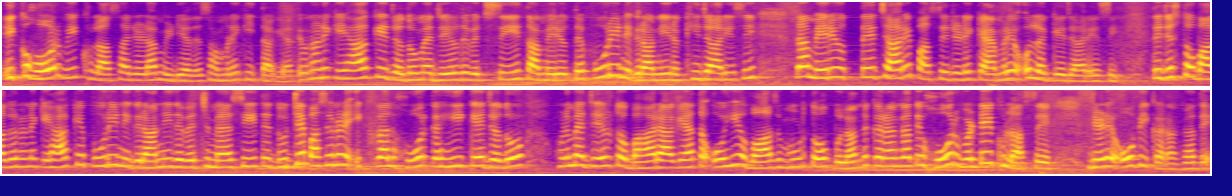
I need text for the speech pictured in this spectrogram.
ਇੱਕ ਹੋਰ ਵੀ ਖੁਲਾਸਾ ਜਿਹੜਾ ਮੀਡੀਆ ਦੇ ਸਾਹਮਣੇ ਕੀਤਾ ਗਿਆ ਤੇ ਉਹਨਾਂ ਨੇ ਕਿਹਾ ਕਿ ਜਦੋਂ ਮੈਂ ਜੇਲ੍ਹ ਦੇ ਵਿੱਚ ਸੀ ਤਾਂ ਮੇਰੇ ਉੱਤੇ ਪੂਰੀ ਨਿਗਰਾਨੀ ਰੱਖੀ ਜਾ ਰਹੀ ਸੀ, ਤਾਂ ਮੇਰੇ ਉੱਤੇ ਚਾਰੇ ਪਾਸੇ ਜਿਹੜੇ ਕੈਮਰੇ ਉਹ ਲੱਗੇ ਜਾ ਰਹੇ ਸੀ ਤੇ ਜਿਸ ਤੋਂ ਬਾਅਦ ਉਹਨਾਂ ਨੇ ਕਿਹਾ ਕਿ ਪੂਰੀ ਨਿਗਰਾਨੀ ਦੇ ਵਿੱਚ ਮੈਂ ਸੀ ਤੇ ਦੂਜੇ ਪਾਸੇ ਉਹਨਾਂ ਨੇ ਇੱਕ ਗੱਲ ਹੋਰ ਕਹੀ ਕਿ ਜਦੋਂ ਹੁਣ ਮੈਂ ਜੇਲ੍ਹ ਤੋਂ ਬਾਹਰ ਆ ਗਿਆ ਤਾਂ ਉਹੀ ਆਵਾਜ਼ ਮੁੜ ਤੋਂ ਬੁਲੰਦ ਕਰਾਂਗਾ ਤੇ ਹੋਰ ਵੱਡੇ ਖੁਲਾਸੇ ਜਿਹੜੇ ਉਹ ਵੀ ਕਰਾਂਗਾ ਤੇ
